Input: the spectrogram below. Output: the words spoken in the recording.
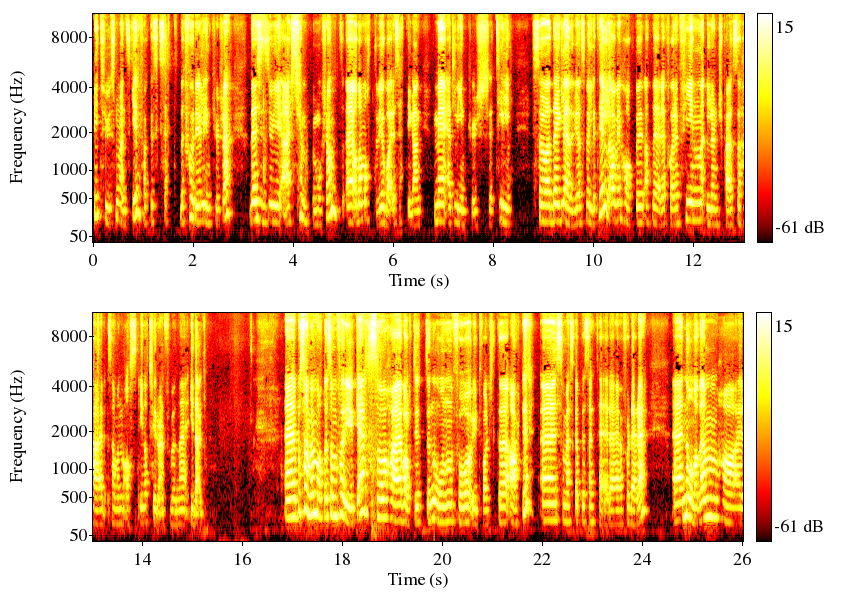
40 000 mennesker faktisk sett det forrige lynkurset. Det syns vi er kjempemorsomt, eh, og da måtte vi jo bare sette i gang med et lynkurs til. Så det gleder vi oss veldig til, og vi håper at dere får en fin lunsjpause her sammen med oss i Naturvernforbundet i dag. Eh, på samme måte som forrige uke, så har jeg valgt ut noen få utvalgte arter som jeg skal presentere for dere. Eh, noen av dem har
